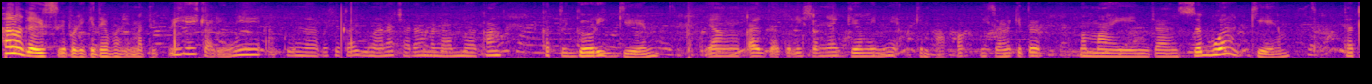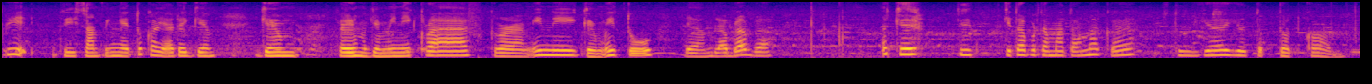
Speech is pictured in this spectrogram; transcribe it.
Halo guys, seperti kita menikmati TV Kali ini aku mau kasih tahu gimana cara menambahkan kategori game Yang ada tulisannya game ini game apa. Misalnya kita memainkan sebuah game Tapi di sampingnya itu kayak ada game Game kayak game Minecraft, game ini, game itu Dan bla bla bla. Oke, kita pertama-tama ke studio youtube.com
